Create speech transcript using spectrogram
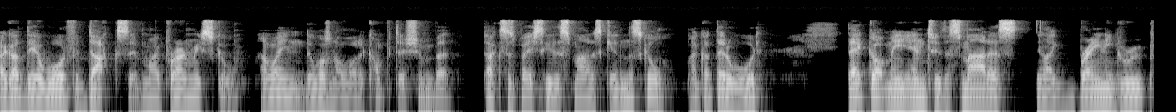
I got the award for dux at my primary school. I mean, there wasn't a lot of competition, but dux is basically the smartest kid in the school. I got that award. That got me into the smartest, like brainy group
